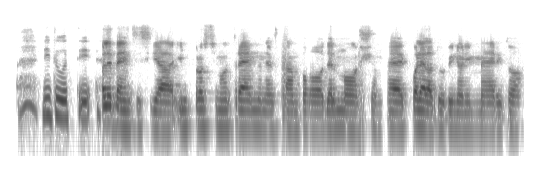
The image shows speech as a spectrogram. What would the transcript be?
di tutti. Quale pensi sia il prossimo trend nel campo del motion? Eh, qual è la tua opinione in merito?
